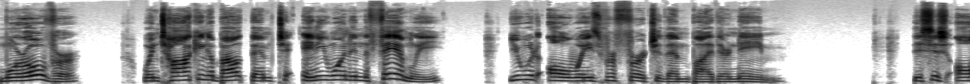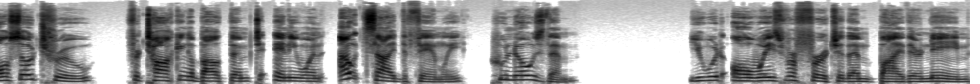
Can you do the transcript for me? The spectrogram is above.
Moreover, when talking about them to anyone in the family, you would always refer to them by their name. This is also true for talking about them to anyone outside the family who knows them. You would always refer to them by their name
